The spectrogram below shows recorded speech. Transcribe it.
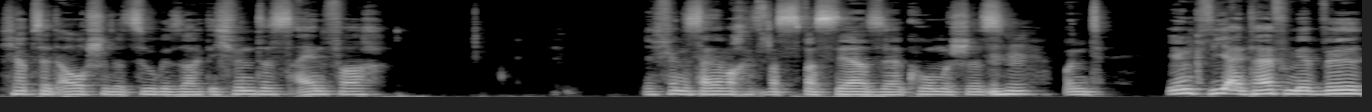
Ich hab's halt auch schon dazu gesagt. Ich finde es einfach. Ich finde es einfach was, was sehr, sehr komisches. Mhm. Und irgendwie ein Teil von mir will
